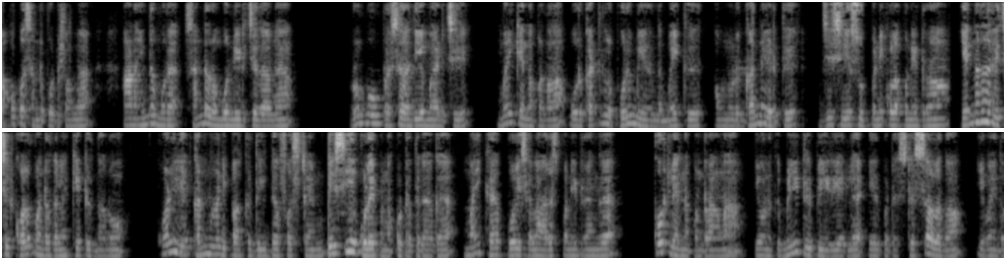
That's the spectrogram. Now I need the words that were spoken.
அப்பப்போ சண்டை போட்டுப்பாங்க. ஆனால் இந்த முறை சண்டை ரொம்ப நீடிச்சதால ரொம்பவும் ப்ரெஷர் அதிகமாகிடுச்சு மைக் என்ன பண்ணலாம் ஒரு கட்டத்தில் பொறுமை இருந்த மைக்கு அவனோட கன்னை எடுத்து ஜெஸியை ஷூட் பண்ணி கொலை பண்ணிடுறான். என்னதான் ரிச்சர்ட் கொலை பண்ணுறதெல்லாம் கேட்டு இருந்தாலும் கொலையை கண் முன்னாடி பார்க்கறது இதான் ஃபர்ஸ்ட் டைம் ஜெஸியை கொலை பண்ண குற்றத்துக்காக மைக்கை போலீஸ் எல்லாம் அரெஸ்ட் பண்ணிடுறாங்க. கோர்ட்ல என்ன பண்றாங்கன்னா இவனுக்கு மிலிட்டரி பீரியட்ல ஏற்பட்ட ஸ்ட்ரெஸ்ஸால தான் இவன் இந்த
